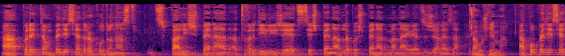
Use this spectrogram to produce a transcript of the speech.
a pretom 50 rokov do nás spali špenát a tvrdili, že jedzte špenát, lebo špenát má najviac železa. A už nemá. A po 50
